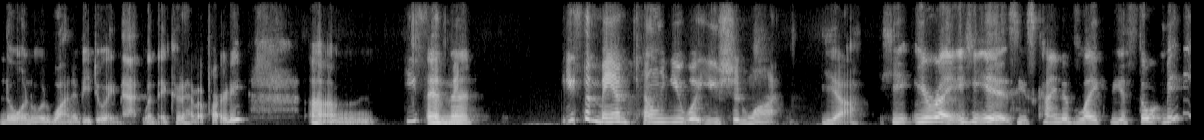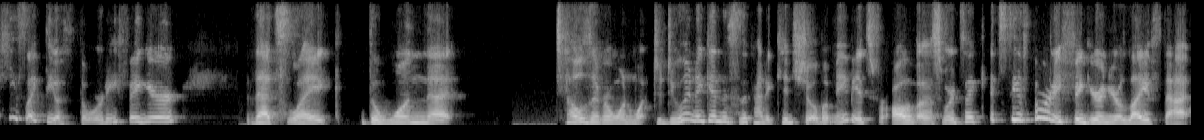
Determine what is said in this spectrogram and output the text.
No one would want to be doing that when they could have a party. Um, he's the and man. then he's the man telling you what you should want. Yeah, he you're right he is. He's kind of like the authority maybe he's like the authority figure that's like the one that tells everyone what to do. And again this is a kind of kids show but maybe it's for all of us where it's like it's the authority figure in your life that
